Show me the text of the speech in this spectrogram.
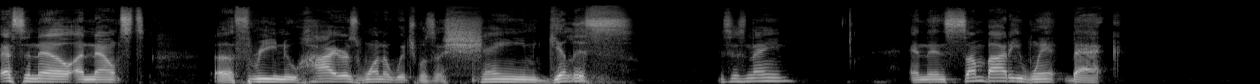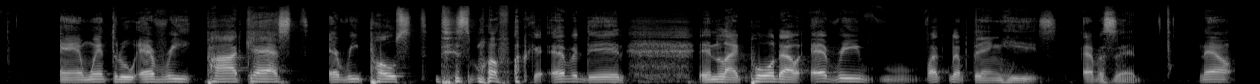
SNL announced uh, three new hires, one of which was a Shane Gillis, is his name. And then somebody went back and went through every podcast, every post this motherfucker ever did, and like pulled out every fucked up thing he's ever said. Now,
